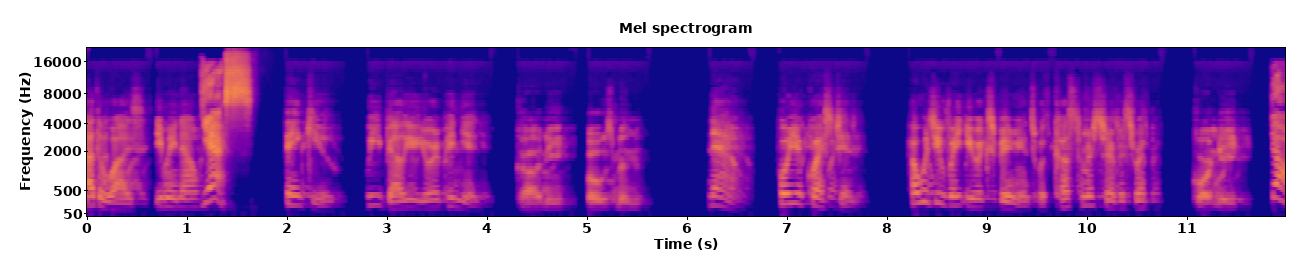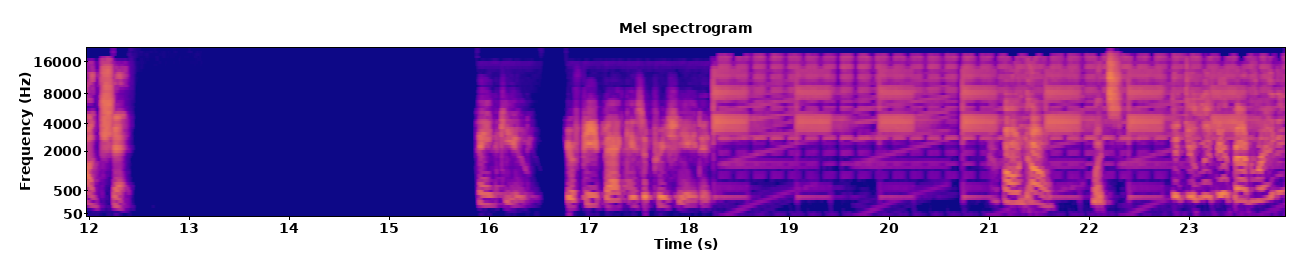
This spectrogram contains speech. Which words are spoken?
Otherwise, you may now. Yes. Thank you. We value your opinion. Connie Bozeman. Now, for your question How would you rate your experience with customer service rep? Courtney. Dog shit. Thank you. Your feedback is appreciated. Oh no! What's. Did you leave your a bad rating?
